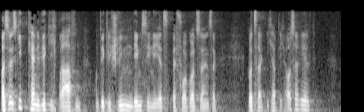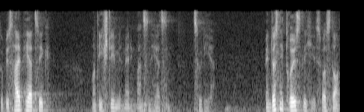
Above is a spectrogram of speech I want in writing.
Also es gibt keine wirklich braven und wirklich schlimmen in dem Sinne jetzt bevor Gott, sondern sagt, Gott sagt, ich habe dich auserwählt, du bist halbherzig und ich stehe mit meinem ganzen Herzen zu dir. Wenn das nicht tröstlich ist, was dann?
